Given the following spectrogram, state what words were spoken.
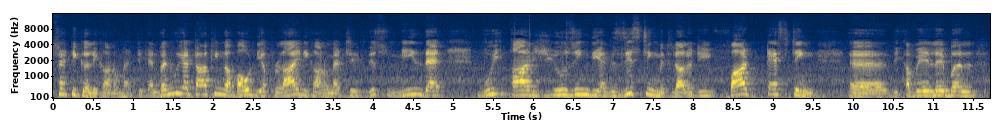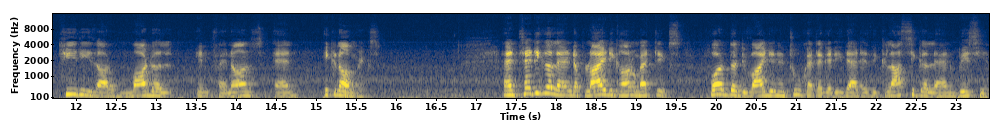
theoretical econometric. And when we are talking about the applied econometrics this means that we are using the existing methodology for testing uh, the available theories or model in finance and economics and theoretical and applied econometrics further divided in two categories that is the classical and Bayesian.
